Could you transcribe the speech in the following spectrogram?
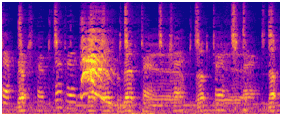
Uh, I'm single.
